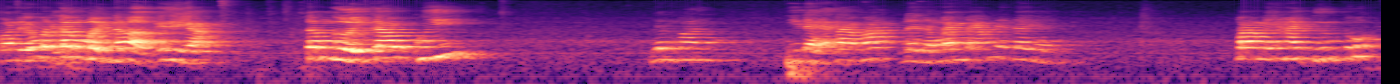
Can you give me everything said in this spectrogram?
Còn nếu mà tâm mình nó ở cái gì ạ? Tâm người cao quý nhân văn. Thì đẻ ra phát đây là mém mém lên đây này. 32 tướng tốt.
